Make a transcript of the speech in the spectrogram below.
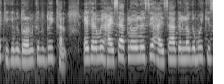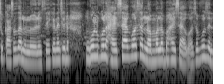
একই, কিন্তু ধরন কিন্তু দুই খান এখানে মুই হাই শাক লয়ে লইছি, হাই শাকের লগে মুই কিছু কাঁচা জাল লয়ে লইছি। এখানে ছিল গোল গোল হাই শাকও আছে লম্বা লম্বা হাই শাকও আছে, বুঝছেন?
